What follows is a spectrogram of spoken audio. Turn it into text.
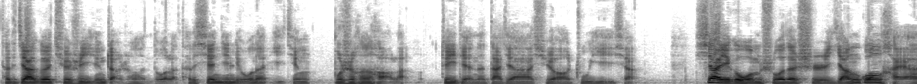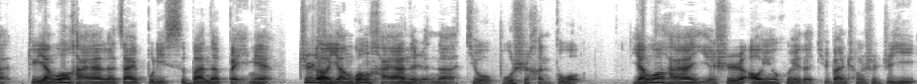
它的价格确实已经涨升很多了，它的现金流呢已经不是很好了。这一点呢，大家需要注意一下。下一个我们说的是阳光海岸。这个阳光海岸呢，在布里斯班的北面。知道阳光海岸的人呢，就不是很多。阳光海岸也是奥运会的举办城市之一。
